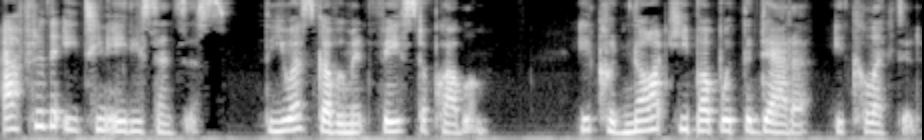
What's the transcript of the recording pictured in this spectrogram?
After the 1880 census, the U.S. government faced a problem. It could not keep up with the data it collected.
